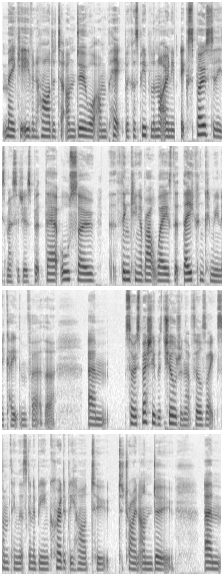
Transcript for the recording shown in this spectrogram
make it even harder to undo or unpick because people are not only exposed to these messages, but they're also thinking about ways that they can communicate them further. Um, so especially with children, that feels like something that's going to be incredibly hard to to try and undo. Um,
